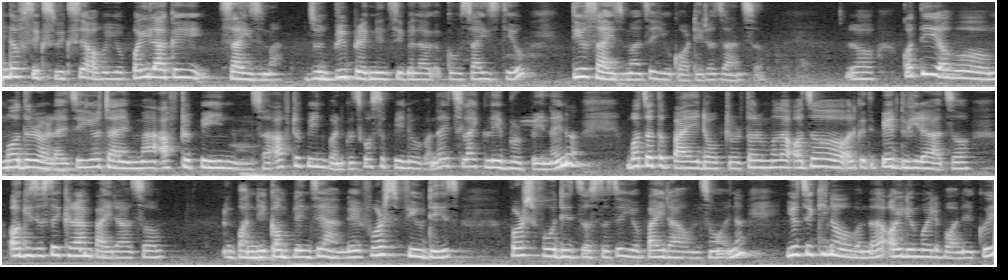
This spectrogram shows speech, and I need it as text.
end of six weeks चाहिँ अब यो पहिलाकै साइजमा जुन प्रि प्रेग्नेन्सी बेलाको साइज थियो त्यो साइजमा चाहिँ यो घटेर जान्छ। र कति अब मदरहरूलाई चाहिँ यो टाइममा आफ्टर पेन हुन्छ। आफ्टर पेन भनेको चाहिँ कस्तो पेन हो भन्दा इट्स लाइक लेबर पेन होइन? बच्चा त पाएँ डक्टर तर मलाई अझ अलिकति पेट दुखिरहेछ अघि जस्तै क्राम्प आइरहेछ भन्ने कम्प्लेन चाहिँ हामीले first few days first four days जस्तो चाहिँ यो पाइरहेको हुन्छौँ होइन? यो चाहिँ किन हो भन्दा अहिले मैले भनेकै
